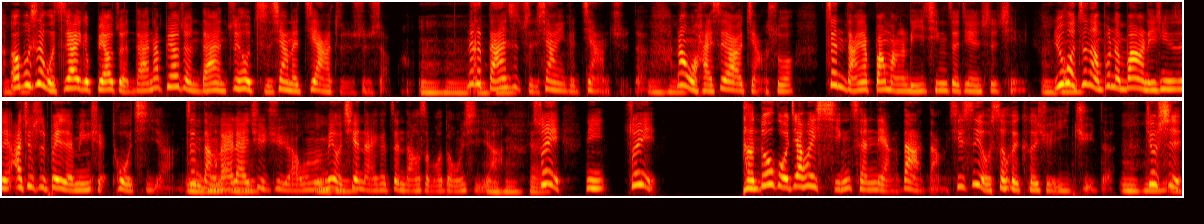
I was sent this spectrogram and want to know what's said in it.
嗯、而不是我只要一个标准答案。那标准答案最后指向的价值是什么？嗯哼，那个答案是指向一个价值的。嗯、那我还是要讲说，政党要帮忙厘清这件事情。如果政党不能帮忙厘清这件事情啊，就是被人民选唾弃啊。政党来来去去啊，我们没有欠哪一个政党什么东西啊。所以你所以。很多国家会形成两大党，其实有社会科学依据的，就是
